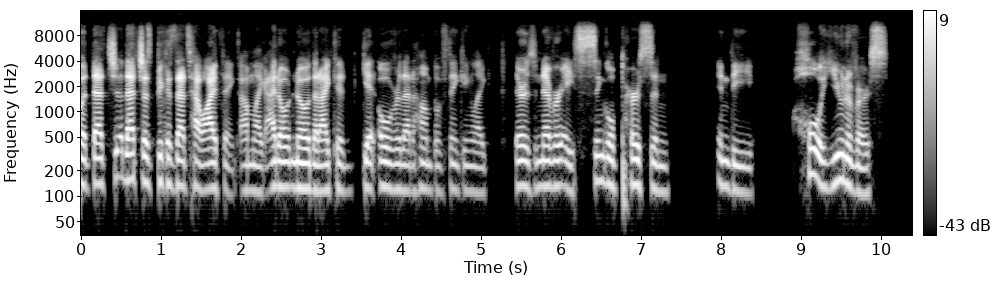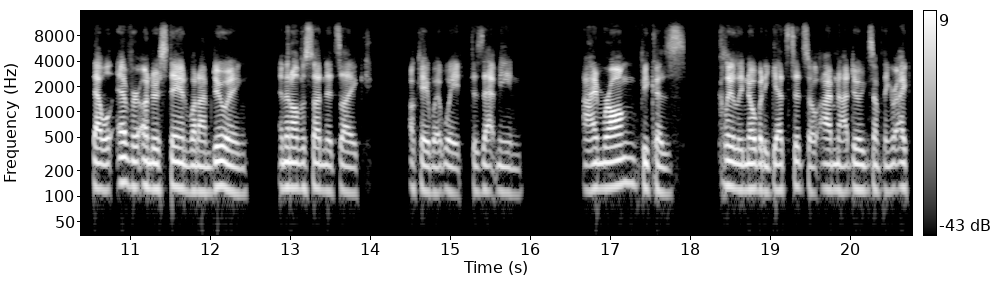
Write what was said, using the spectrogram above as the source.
But that's that's just because that's how I think. I'm like I don't know that I could get over that hump of thinking like there is never a single person in the whole universe that will ever understand what I'm doing. And then all of a sudden it's like, okay, wait, wait, does that mean I'm wrong because clearly nobody gets it, so I'm not doing something right?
